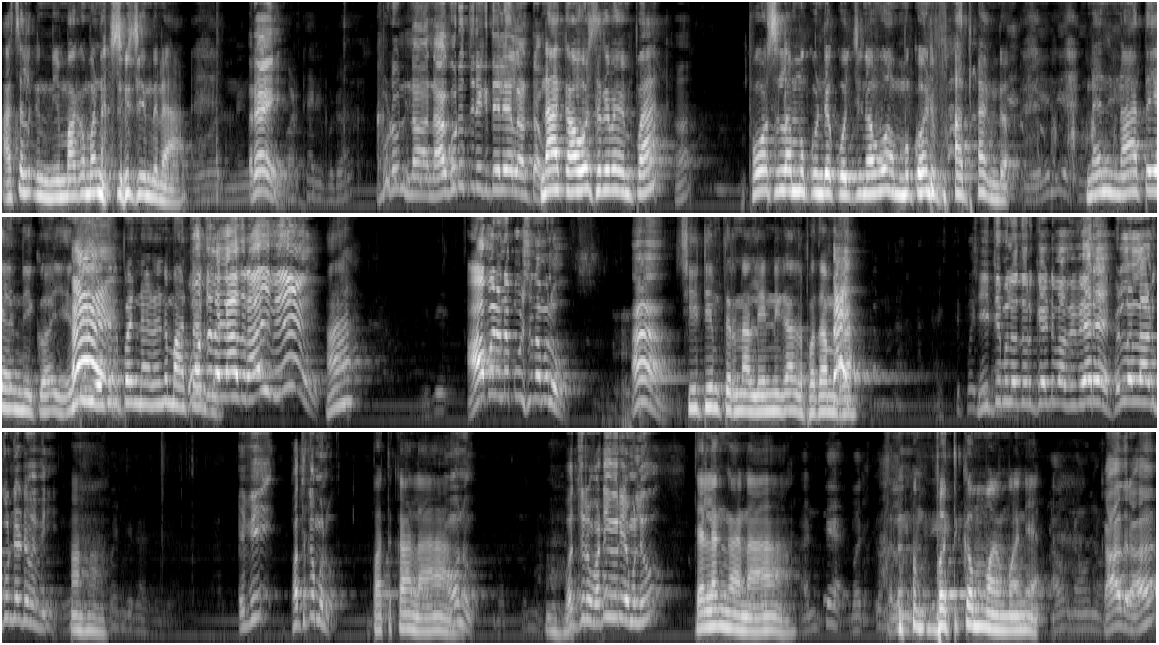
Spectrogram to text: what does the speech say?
అసలు నీ మగమన్న చూసిందినా? రే ఇప్పుడు నా నా గురించి నీకు తెలియాలంటావు. నాకు అవసరమేంపా పూసలు అమ్ముకుండే వచ్చినావు అమ్ముకొని పోతాండు. నన్ను నాతయ్య నీకు? ఎందుకు ఎదురుపడినానని మాట్లాడు. పూతలు కాదురా ఇవి? ఆభరణ భూషణములు. సీటీం తిరణాలు ఎన్ని కాళ్ళ పదమ్మా చీటిములు దొరికేటివి అవి వేరే. పిల్లలు ఆడుకునేటివి. ఇవి పథకములు బతకాలా? అవును. వజ్ర వడియూర్యములు. తెలంగాణ. అంతే బతుకు బతుకమ్మ అని కాదురా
